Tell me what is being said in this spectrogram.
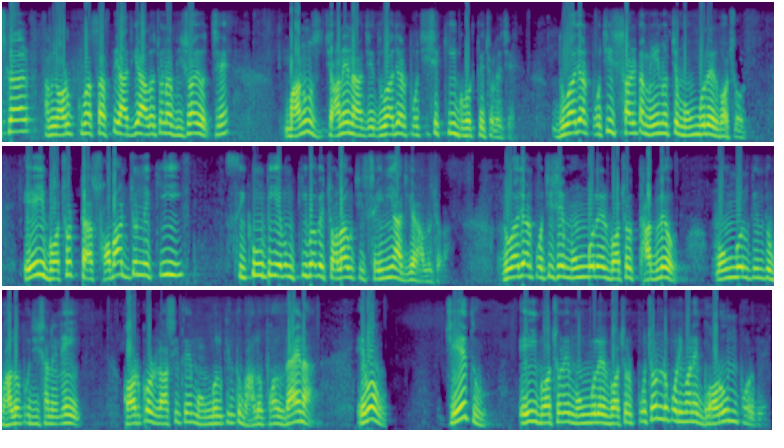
নমস্কার, আমি অরূপ কুমার শাস্ত্রী। আজকে আলোচনার বিষয় হচ্ছে, মানুষ জানে না যে দু হাজার পঁচিশে কী ঘটতে চলেছে। দু হাজার পঁচিশ সালটা মেন হচ্ছে মঙ্গলের বছর। এই বছরটা সবার জন্য কি সিকিউরিটি এবং কীভাবে চলা উচিত সেই নিয়ে আজকের আলোচনা। দু হাজার পঁচিশে মঙ্গলের বছর থাকলেও মঙ্গল কিন্তু ভালো পজিশনে নেই। কর্কট রাশিতে মঙ্গল কিন্তু ভালো ফল দেয় না। এবং যেহেতু এই বছরে মঙ্গলের বছর প্রচণ্ড পরিমাণে গরম পড়বে,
